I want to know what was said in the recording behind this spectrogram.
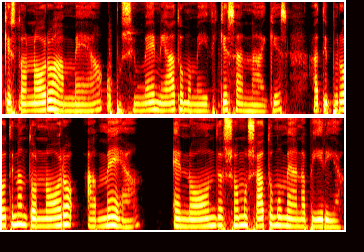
Και στον όρο αμαία, όπου σημαίνει άτομο με ειδικές ανάγκες, αντιπρότειναν τον όρο αμαία εννοώντας όμως άτομο με αναπηρία.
